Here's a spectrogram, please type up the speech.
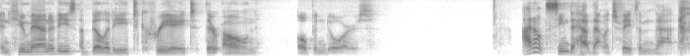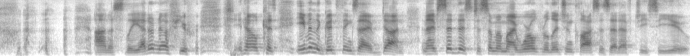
in humanity's ability to create their own open doors. I don't seem to have that much faith in that, honestly. I don't know if you, you know, because even the good things I've done, and I've said this to some of my world religion classes at FGCU,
